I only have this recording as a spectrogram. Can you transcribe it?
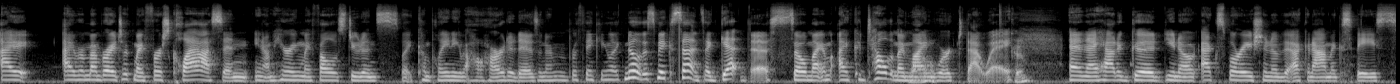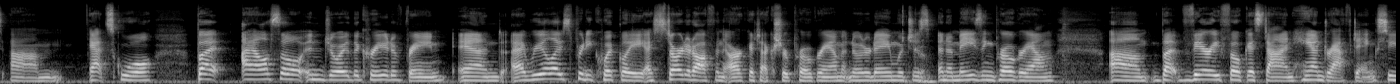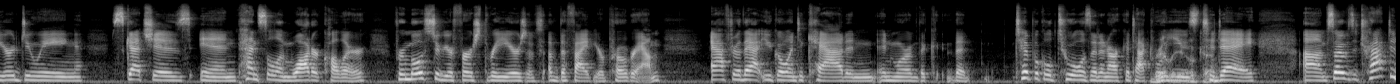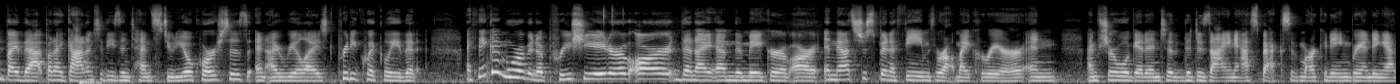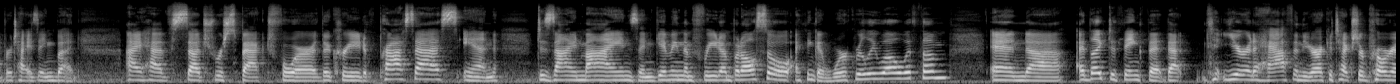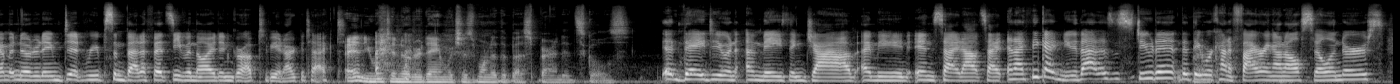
I. I remember I took my first class and you know I'm hearing my fellow students like complaining about how hard it is and I remember thinking like no this makes sense I get this so my I could tell that my mind worked that way Okay. and I had a good, you know, exploration of the economic space um, at school. But I also enjoyed the creative brain, and I realized pretty quickly. I started off in the architecture program at Notre Dame, which is an amazing program. Um, but very focused on hand drafting. So you're doing sketches in pencil and watercolor for most of your first three years of, of the five year program. After that, you go into CAD and, and more of the, the typical tools that an architect will Really? use Okay. today. Um, so I was attracted by that, but I got into these intense studio courses and I realized pretty quickly that I think I'm more of an appreciator of art than I am the maker of art. And that's just been a theme throughout my career. And I'm sure we'll get into the design aspects of marketing, branding, advertising, but I have such respect for the creative process and design minds and giving them freedom, but also I think I work really well with them. And uh, I'd like to think that that year and a half in the architecture program at Notre Dame did reap some benefits, even though I didn't grow up to be an architect. And you went to Notre Dame, which is one of the best branded schools. They do an amazing job. I mean, inside, outside. And I think I knew that as a student, that they were kind of firing on all cylinders.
